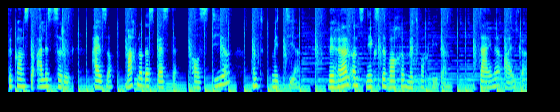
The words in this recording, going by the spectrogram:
bekommst du alles zurück. Also mach nur das Beste aus dir und mit dir. Wir hören uns nächste Woche Mittwoch wieder. Deine Olga.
